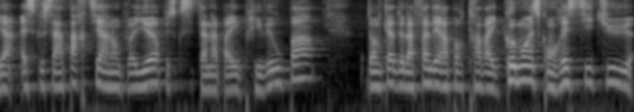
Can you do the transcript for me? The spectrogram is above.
Eh Est-ce que ça appartient à l'employeur puisque c'est un appareil privé ou pas? Dans le cadre de la fin des rapports de travail, comment est-ce qu'on restitue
